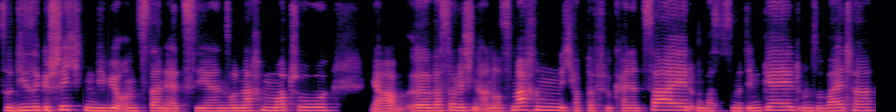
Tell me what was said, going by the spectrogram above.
So diese Geschichten, die wir uns dann erzählen, so nach dem Motto, ja, äh, was soll ich denn anderes machen? Ich habe dafür keine Zeit und was ist mit dem Geld und so weiter.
